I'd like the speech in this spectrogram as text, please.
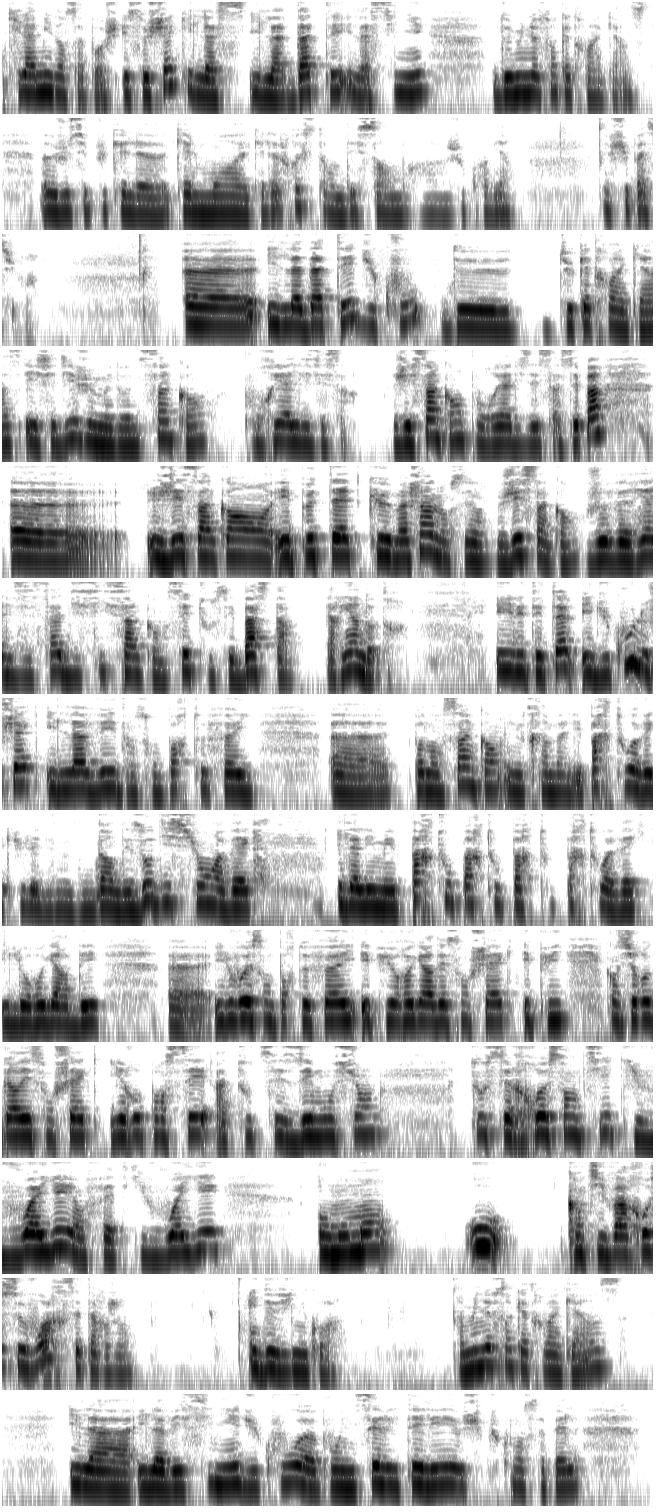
qu'il a mis dans sa poche. Et ce chèque, il l'a daté, il l'a signé de 1995. Euh, je ne sais plus quel, quel mois, quel, je crois que c'était en décembre, hein, je crois bien. Je suis pas sûre. Euh, il l'a daté du coup de, de 95 et il s'est dit je me donne 5 ans pour réaliser ça. J'ai 5 ans pour réaliser ça. C'est pas euh, j'ai 5 ans et peut-être que machin, non, c'est non. J'ai 5 ans, je vais réaliser ça d'ici 5 ans. C'est tout, c'est basta. Il a rien d'autre. Et il était tel, et du coup le chèque il l'avait dans son portefeuille euh, pendant 5 ans. Il le trimballait partout avec lui, dans des auditions avec. Il allait partout, partout, partout, partout avec. Il le regardait euh, il ouvrait son portefeuille et puis regardait son chèque. Et puis quand il regardait son chèque, il repensait à toutes ses émotions, tous ses ressentis qu'il voyait en fait, qu'il voyait au moment où, quand il va recevoir cet argent. Et devine quoi? En 1995, il, a, il avait signé du coup euh, pour une série télé, je sais plus comment ça s'appelle,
